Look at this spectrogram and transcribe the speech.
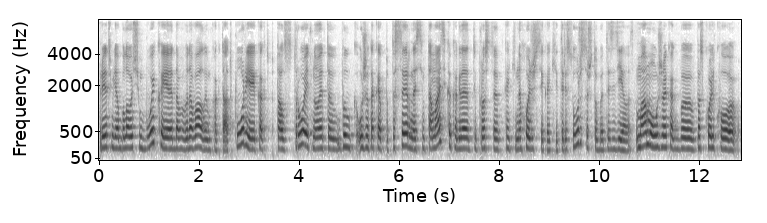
При этом я была очень бойкая, я давала им как-то отпор, я как-то пыталась строить, но это был уже такая ПТСРная симптоматика, когда ты просто какие, находишь себе какие-то ресурсы, чтобы это сделать. Мама уже как бы, поскольку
